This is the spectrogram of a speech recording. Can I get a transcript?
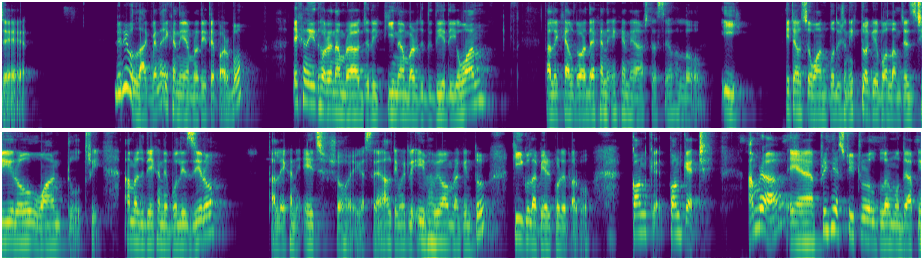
যে ভেরিয়েবল লাগবে না, এখানেই আমরা দিতে পারব। এখানেই ধরেন আমরা যদি কি নাম্বার যদি দিয়ে দিই ওয়ান তাহলে খেয়াল করে দেখেন এখানে আসতেছে হলো ই এটা হচ্ছে ওয়ান পজিশন একটু আগে বললাম যে জিরো ওয়ান টু থ্রি আমরা যদি এখানে বলি জিরো তাহলে এখানে এইচ শো হয়ে গেছে। আলটিমেটলি এইভাবেও আমরা কিন্তু কিগুলা বের করে পারব। কনক্যাট আমরা প্রিভিয়াস টিউটোরিয়ালগুলোর মধ্যে আপনি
